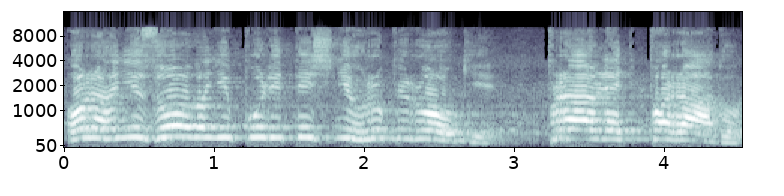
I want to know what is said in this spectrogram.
організовані політичні групіровки, правлять парадом.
